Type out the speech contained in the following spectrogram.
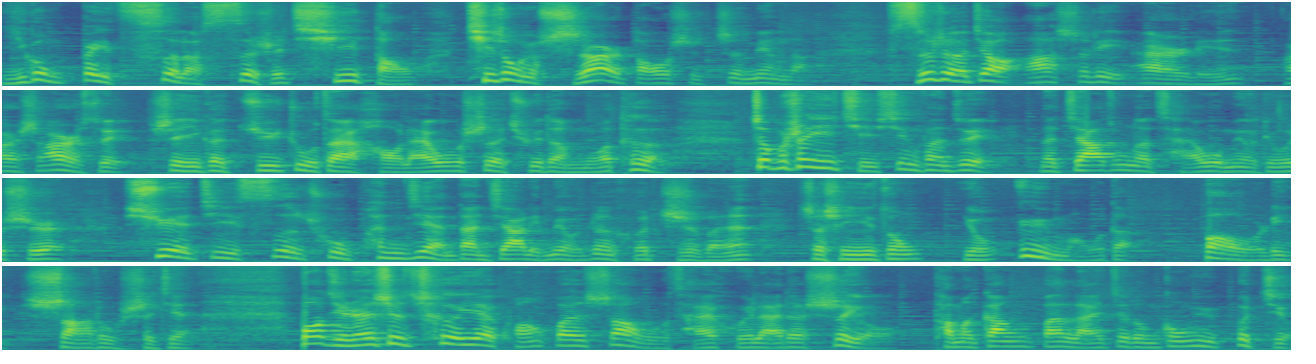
一共被刺了四十七刀，其中有十二刀是致命的。死者叫阿什利·埃尔林，二十二岁，是一个居住在好莱坞社区的模特。这不是一起性犯罪，那家中的财物没有丢失，血迹四处喷溅，但家里没有任何指纹，这是一宗有预谋的暴力杀戮事件。报警人是彻夜狂欢上午才回来的室友，他们刚搬来这栋公寓不久，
